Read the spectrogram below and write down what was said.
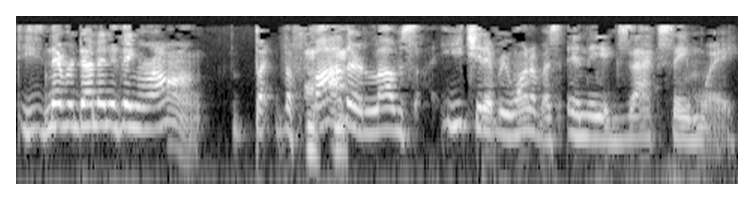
he's never done anything wrong, but the Father loves each and every one of us in the exact same way,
